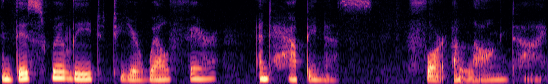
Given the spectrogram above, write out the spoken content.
and this will lead to your welfare and happiness for a long time.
